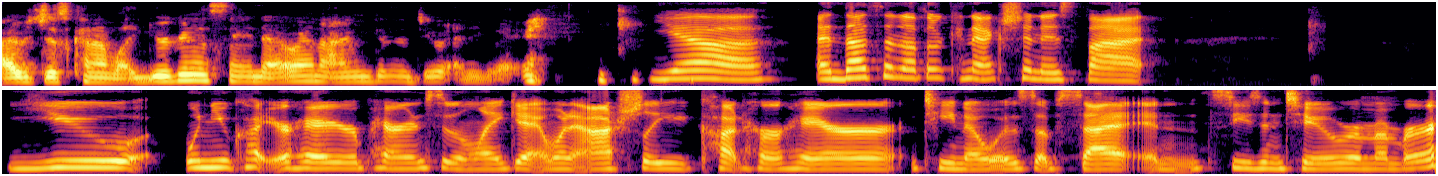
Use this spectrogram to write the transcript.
I was just kind of like, you're gonna say no, and I'm gonna do it anyway. Yeah. And that's another connection is that you when you cut your hair, your parents didn't like it. And when Ashlee cut her hair, Tina was upset in season two, remember?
